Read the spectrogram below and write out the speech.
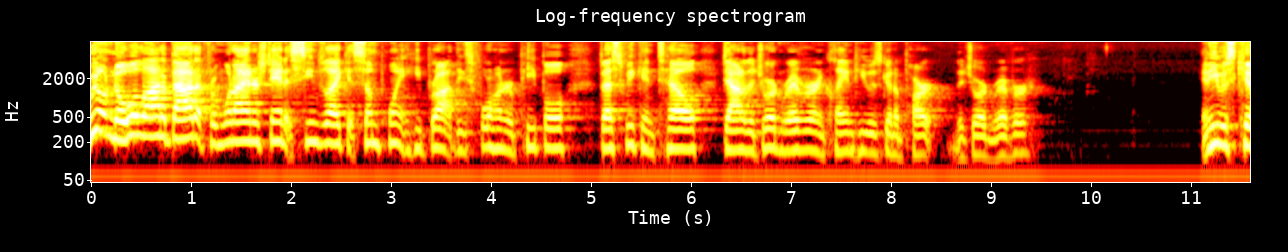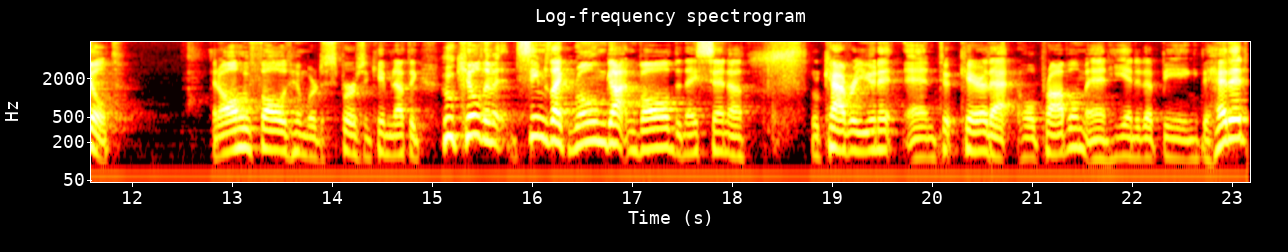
We don't know a lot about it. From what I understand, it seems like at some point he brought these 400 people, best we can tell, down to the Jordan River and claimed he was going to part the Jordan River. And he was killed. And all who followed him were dispersed and came to nothing. Who killed him? It seems like Rome got involved and they sent a little cavalry unit and took care of that whole problem, and he ended up being beheaded.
